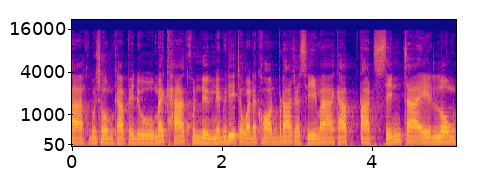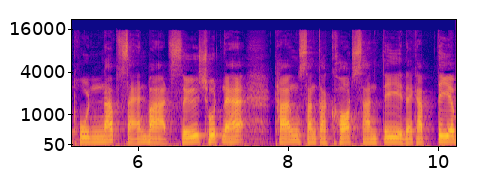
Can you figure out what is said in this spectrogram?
พาคุณผู้ชมครับไปดูแม่ค้าคนหนึ่งในพื้นที่จังหวัดนครราชสีมาครับ ตัดสินใจลงทุนนับแสนบาทซื้อชุดนะฮะ ทั้งซันตาคลอสซันตี้นะครับ เตรียม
